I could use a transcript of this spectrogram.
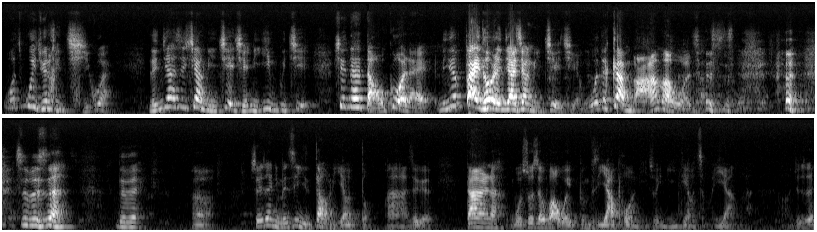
我我也觉得很奇怪，人家是向你借钱，你硬不借，现在倒过来，你要拜托人家向你借钱，我在干嘛嘛？我这是，是不是啊？对不对？啊，所以说你们自己的道理要懂啊。这个当然了，我说实话，我也并不是压迫你，所以你一定要怎么样了啊？就是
